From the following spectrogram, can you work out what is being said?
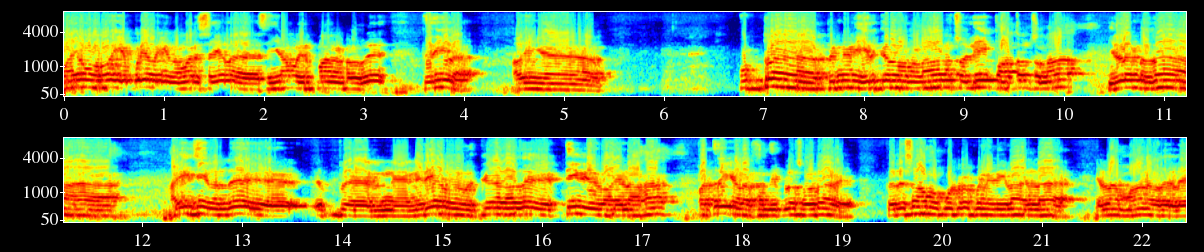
பயம் வரும் எப்படி அவங்க இந்த மாதிரி செயலை செய்யாம இருப்பாங்கன்றது தெரியல. அவங்க குற்ற பின்னணி இருக்கிறவங்களான்னு சொல்லி பார்த்தோம்னு சொன்னா இல்லைன்றத ஐஜி வந்து நிறைய நெறியாளர்களுக்கு அதாவது டிவி வாயிலாக பத்திரிகையாளர் சந்திப்புல சொல்றாரு. பெருசா அவங்க குற்ற பின்னணிலாம் இல்ல. எல்லாம் மாணவர்களு.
